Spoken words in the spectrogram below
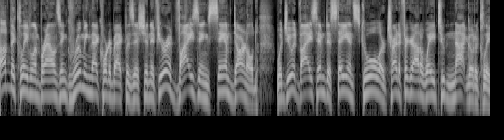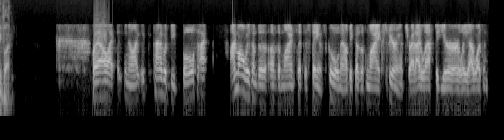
of the Cleveland Browns in grooming that quarterback position. If you're advising Sam Darnold, would you advise him to stay in school or try to figure out a way to not go to Cleveland? Well, I, you know, it kind of would be both. I, I'm always of the of the mindset to stay in school now because of my experience. Right, I left a year early. I wasn't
